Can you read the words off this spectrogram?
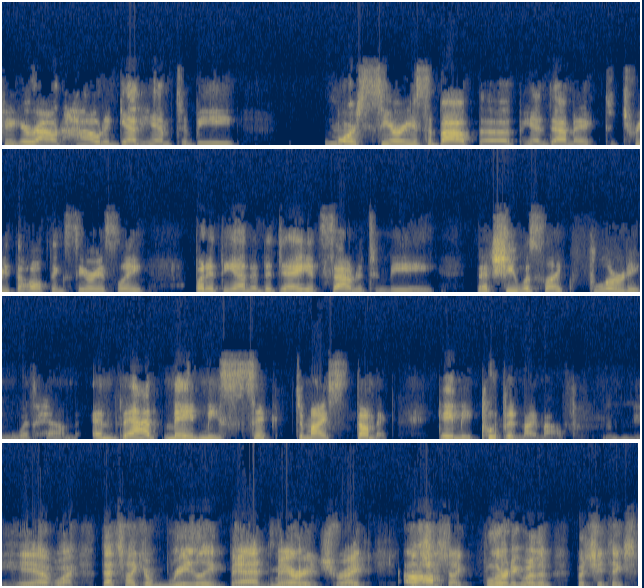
figure out how to get him to be more serious about the pandemic, to treat the whole thing seriously. But at the end of the day, it sounded to me that she was like flirting with him. And that made me sick to my stomach, gave me poop in my mouth. Mhm. Yeah, what? That's like a really bad marriage, right? Oh, she's like flirting with him, but she thinks,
